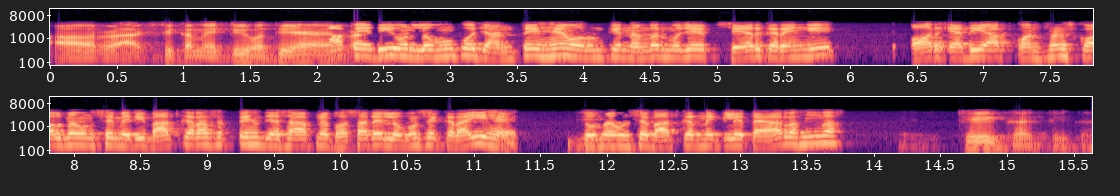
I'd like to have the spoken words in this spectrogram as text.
और राष्ट्रीय कमेटी होती है। आप यदि उन लोगों को जानते हैं और उनके नंबर मुझे शेयर करेंगे और यदि आप कॉन्फ्रेंस कॉल में उनसे मेरी बात करा सकते हैं जैसा आपने बहुत सारे लोगों से कराई है तो मैं उनसे बात करने के लिए तैयार रहूँगा। ठीक है ठीक है।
